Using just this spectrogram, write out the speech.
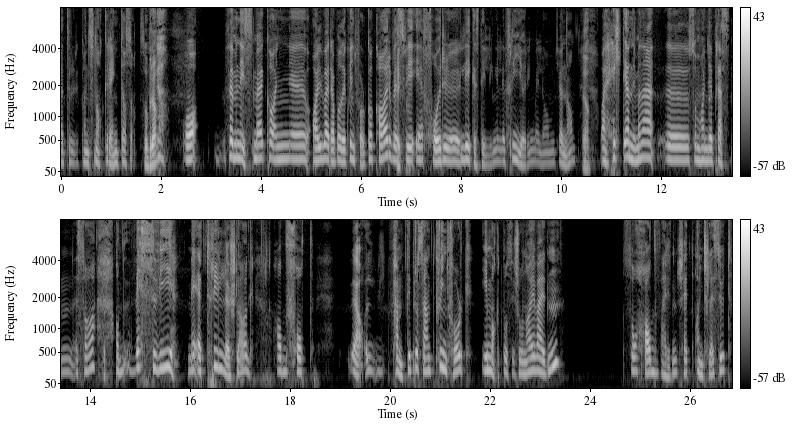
jeg tror jeg kan snakke rent, altså. Så bra. Og feminisme kan uh, alle være både kvinnfolk og kar hvis Ekstra. vi er for eh, likestilling eller frigjøring mellom kjønnene. Ja. Og jeg er helt enig med deg, eh, som han der presten sa, at hvis vi med et trylleslag hadde fått ja, 50% kvinnfolk i maktposisjoner i verden, så hadde verden sett annerledes ut.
